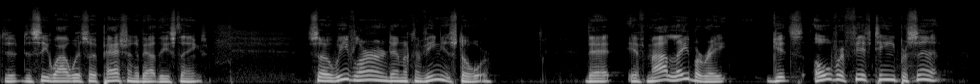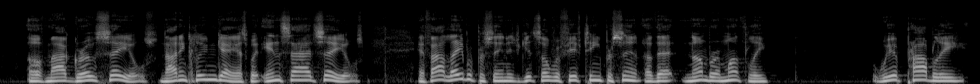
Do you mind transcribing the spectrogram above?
to, to see why we're so passionate about these things. So we've learned in a convenience store that if my labor rate gets over 15% of my gross sales, not including gas, but inside sales, if our labor percentage gets over 15% of that number monthly, we're probably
